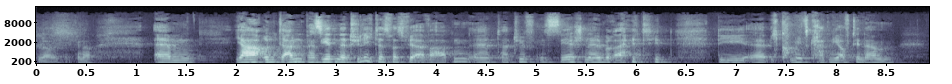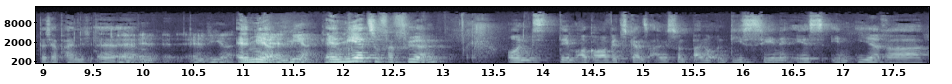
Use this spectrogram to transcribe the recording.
glaube ich, genau. Ähm, ja, und dann passiert natürlich das, was wir erwarten. Äh, Tartüff ist sehr schnell bereit, die, die äh, ich komme jetzt gerade nie auf den Namen, das ist ja peinlich, äh, Äh, ähm. Elmir. Elmir, genau. Elmir zu verführen. Und dem Organ wird es ganz Angst und Bange. Und die Szene ist in ihrer,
